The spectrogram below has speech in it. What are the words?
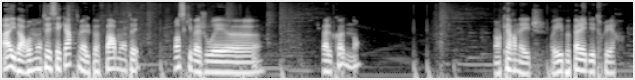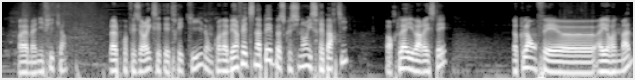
Ah il va remonter ses cartes mais elles peuvent pas remonter. Je pense qu'il va jouer euh, Falcon non? Non Carnage. Vous voyez il peut pas les détruire. Ouais magnifique hein. Là le professeur X était tricky. Donc on a bien fait de snapper parce que sinon il serait parti. Alors que là il va rester. Donc là on fait euh, Iron Man.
